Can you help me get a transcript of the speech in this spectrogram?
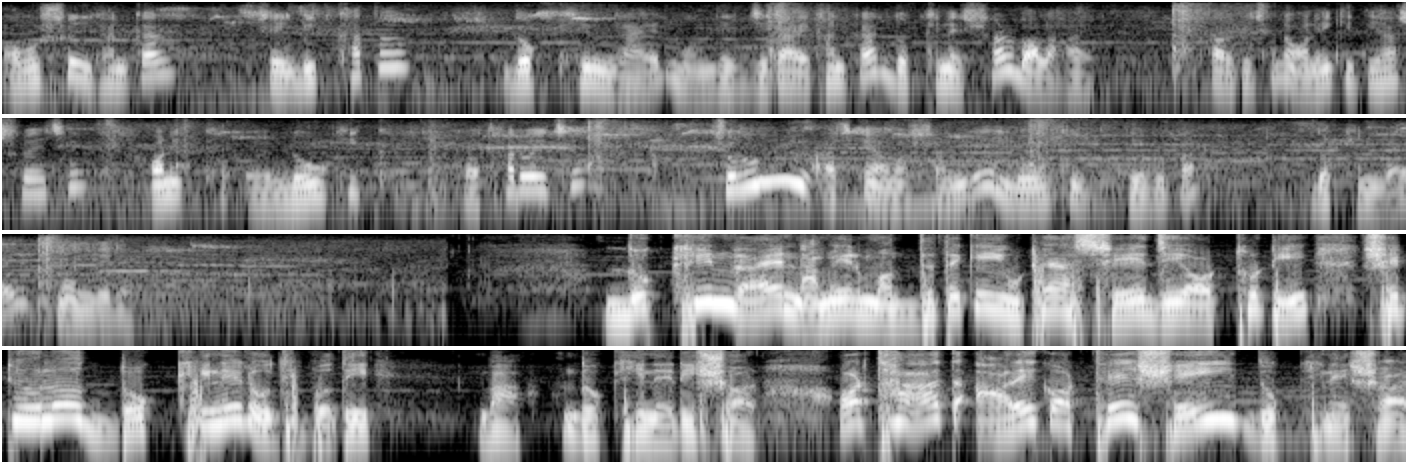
অবশ্যই এখানকার সেই বিখ্যাত দক্ষিণ রায়ের মন্দির, যেটা এখানকার দক্ষিণেশ্বর বলা হয়। তার পিছনে অনেক ইতিহাস রয়েছে, অনেক লৌকিক কথা রয়েছে। চলুন আজকে আমার সঙ্গে লৌকিক দেবতা দক্ষিণ রায়ের মন্দিরে। দক্ষিণ রায় নামের মধ্যে থেকেই উঠে আসছে যে অর্থটি, সেটি হলো দক্ষিণের অধিপতি বা দক্ষিণের ঈশ্বর। অর্থাৎ আরেক অর্থে সেই দক্ষিণেশ্বর।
